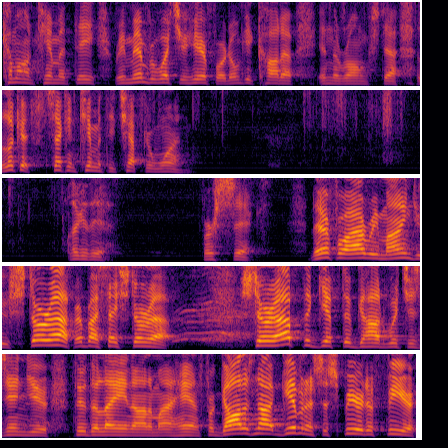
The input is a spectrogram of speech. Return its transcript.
Come on, Timothy, remember what you're here for. Don't get caught up in the wrong stuff. Look at 2 Timothy chapter 1. Look at this. Verse 6. Therefore, I remind you, stir up. Everybody say, stir up. Stir up the gift of God which is in you through the laying on of my hands. For God has not given us a spirit of fear.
